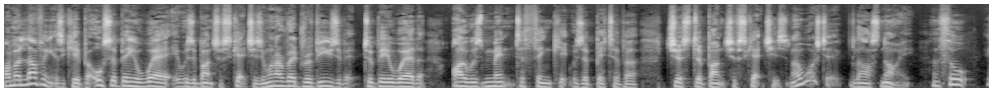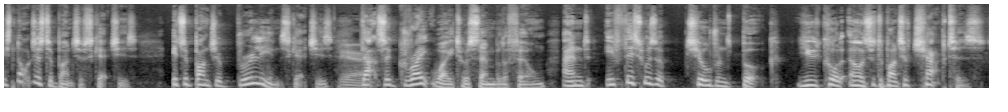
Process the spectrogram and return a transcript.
But I'm loving it as a kid, but also being aware it was a bunch of sketches. And when I read reviews of it, to be aware that I was meant to think it was a bit of a just a bunch of sketches. And I watched it last night and thought it's not just a bunch of sketches. It's a bunch of brilliant sketches. Yeah. That's a great way to assemble a film. And if this was a children's book, you'd call it, oh, it's just a bunch of chapters.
